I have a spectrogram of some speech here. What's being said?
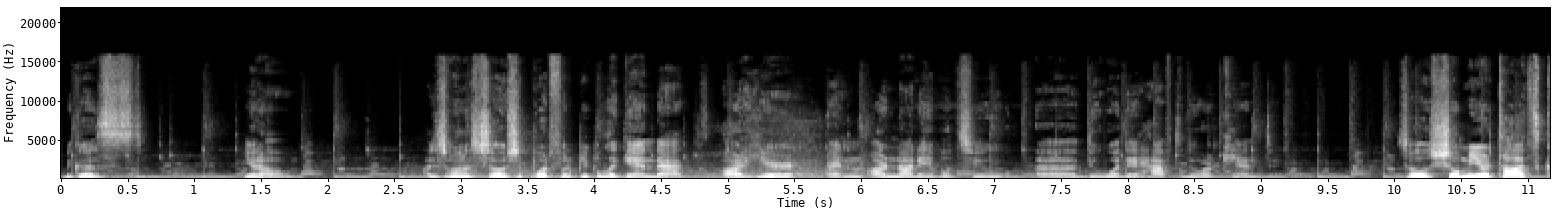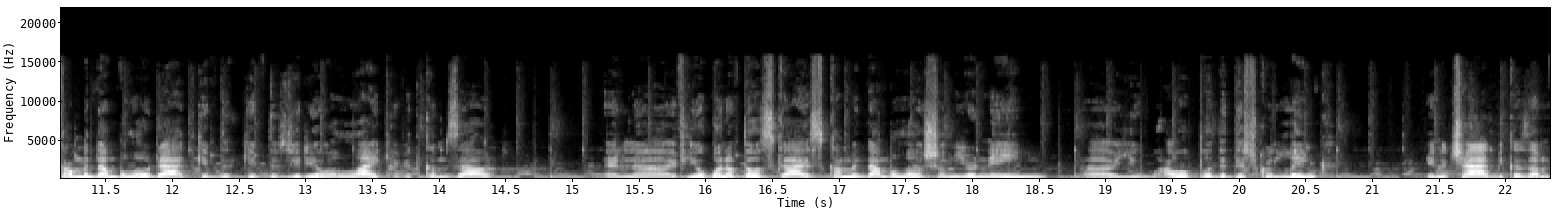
because, you know, I just want to show support for the people again that are here and are not able to uh, do what they have to do or can't do. So show me your thoughts, comment down below that. Give the, give this video a like if it comes out. And uh, if you're one of those guys, comment down below. Show me your name. Uh, you, I will put the Discord link in the chat because I'm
